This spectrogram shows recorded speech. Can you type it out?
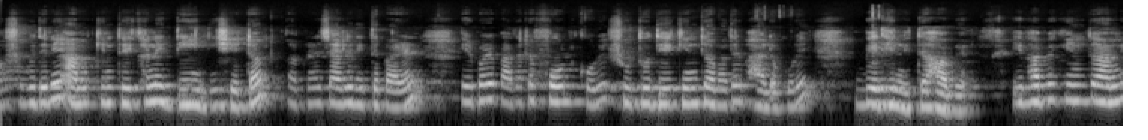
অসুবিধে নেই। আমি কিন্তু এখানে দিইনি সেটা, আপনারা চাইলে দিতে পারেন। এরপরে পাতাটা ফোল্ড করে সুতো দিয়ে কিন্তু আমাদের ভালো করে বেঁধে নিতে হবে। এভাবে কিন্তু আমি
